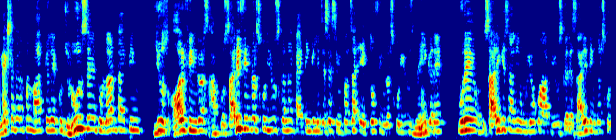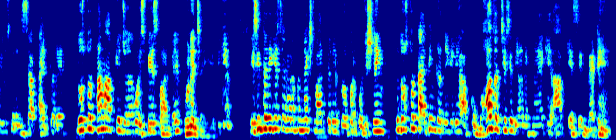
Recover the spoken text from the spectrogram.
नेक्स्ट अगर अपन बात करें कुछ रूल्स हैं to learn typing use all fingers आपको सारी फिंगर्स को यूज़ करना है टाइपिंग के लिए, जैसे सिंपल सा एक दो फिंगर्स को यूज़ नहीं करें। पूरे सारी की सारी उंगलियों को आप यूज़ करें, सारी फिंगर्स को यूज़ करें जिससे आप टाइप करें। दोस्तों थम आपके जो है वो स्पेस बार पे होने चाहिए, ठीक है? इसी तरीके से अगर अपन नेक्स्ट बात करें प्रॉपर पोजिशनिंग तो दोस्तों टाइपिंग करने के लिए आपको बहुत अच्छे से ध्यान रखना है कि आप कैसे बैठे हैं।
